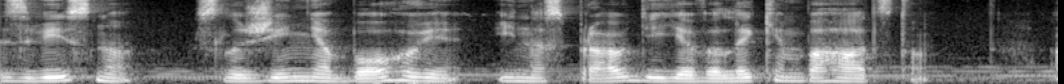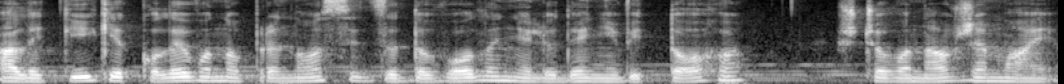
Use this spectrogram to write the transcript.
Звісно, служіння Богові і насправді є великим багатством, але тільки коли воно приносить задоволення людині від того, що вона вже має.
